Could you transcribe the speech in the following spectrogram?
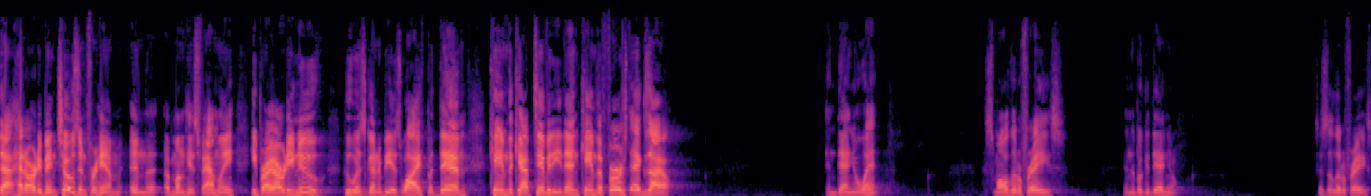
that had already been chosen for him in the, among his family. He probably already knew who was going to be his wife. But then came the captivity, then came the first exile. And Daniel went. Small little phrase in the book of Daniel. Just a little phrase.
